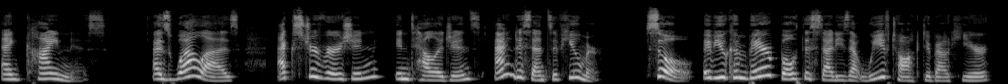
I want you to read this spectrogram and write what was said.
and kindness as well as extroversion, intelligence, and a sense of humor. So, if you compare both the studies that we've talked about here,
